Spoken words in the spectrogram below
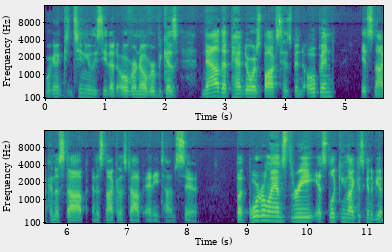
We're going to continually see that over and over because now that Pandora's box has been opened, it's not going to stop, and it's not going to stop anytime soon. But Borderlands 3, it's looking like it's going to be a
